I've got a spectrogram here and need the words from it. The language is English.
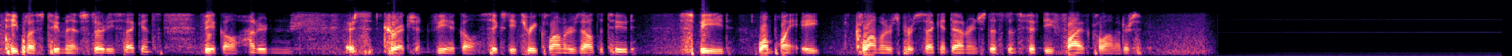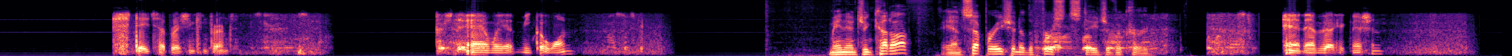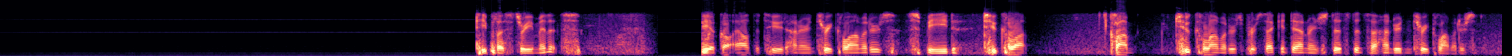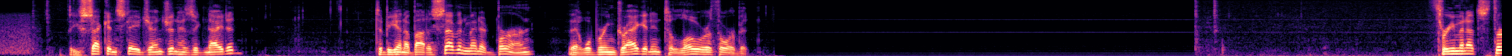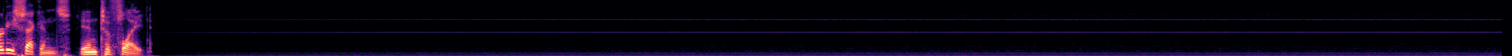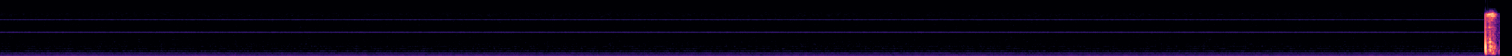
T plus 2 minutes 30 seconds. Vehicle 100 and, correction, vehicle 63 kilometers altitude, speed 1.8 kilometers per second, downrange distance 55 kilometers. Stage separation confirmed. And we have MECO 1. Main engine cutoff and separation of the first stage have occurred. And MVAC ignition. T plus 3 minutes. Vehicle altitude 103 kilometers, speed 2 kilo, kilom, 2 kilometers per second, downrange distance 103 kilometers. The second stage engine has ignited to begin about a seven minute burn that will bring Dragon into low Earth orbit. Three minutes, 30 seconds into flight.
